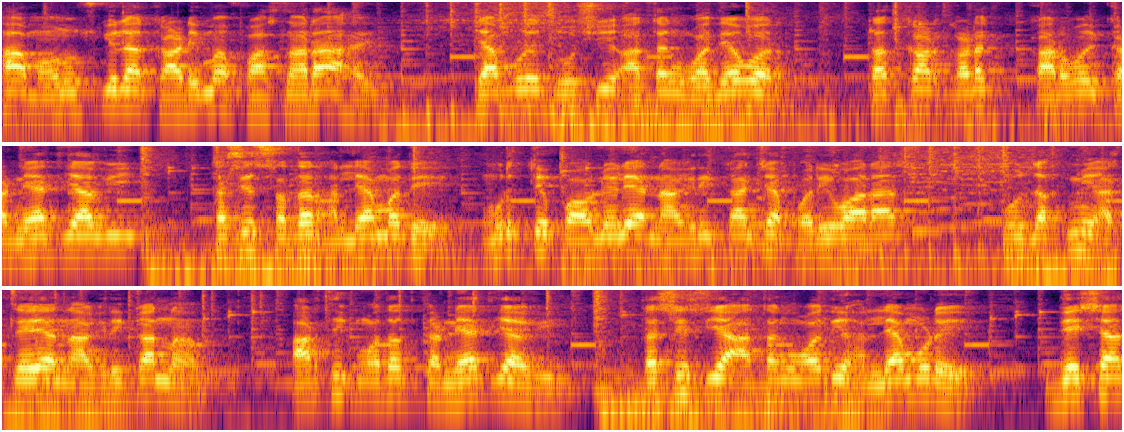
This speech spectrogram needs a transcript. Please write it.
हा माणुसकीला काडीमा फासणारा आहे. त्यामुळे दोषी आतंकवाद्यावर तत्काळ कडक कारवाई करण्यात यावी. तसेच सदर हल्ल्यामध्ये मृत्यू पावलेल्या नागरिकांच्या परिवारास व जखमी असलेल्या नागरिकांना आर्थिक मदत करण्यात यावी. तसेच या आतंकवादी हल्ल्यामुळे देशात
